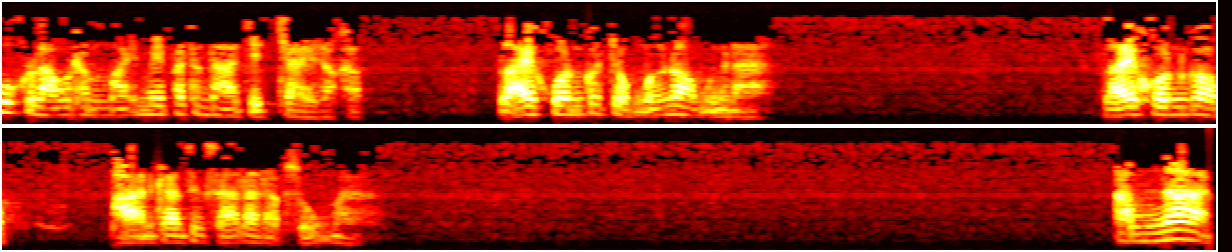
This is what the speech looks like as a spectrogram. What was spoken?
พวกเราทำไมไม่พัฒนาจิตใจล่ะครับ หลายคนก็จบเมืองนอกเมืองนาหลายคนก็ผ่านการศึกษาระดับสูงมาอำนาจ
